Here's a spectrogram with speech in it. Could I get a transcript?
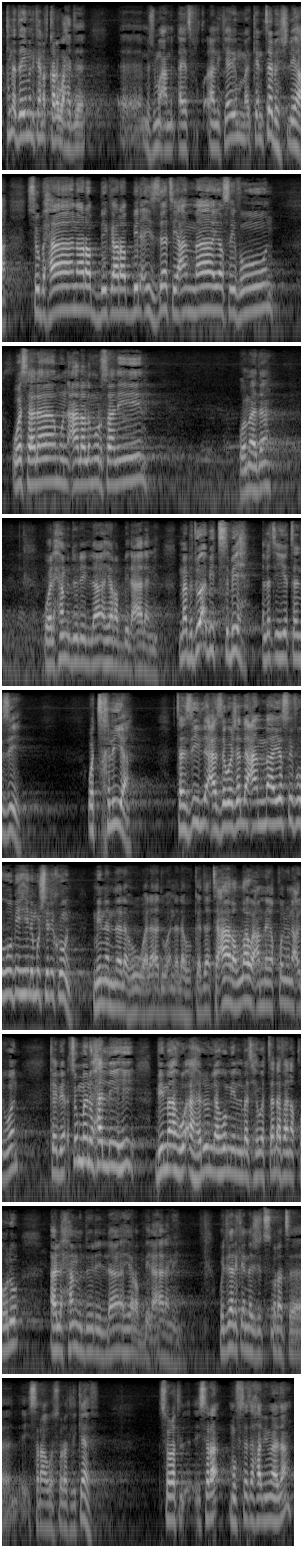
إحنا دائما كنقرأ واحد آه، مجموعة من الآيات في القرآن الكريم ما كنتبهش لها. سبحان ربك رب العزة عما يصفون. وسلام على المرسلين. وماذا؟ والحمد لله رب العالمين. مبدوء بالتسبيح التي هي تنزيه والتخلية. تنزيه الله عز وجل عما يصفه به المشركون. من أن له ولاد وأن له كذا. تعالى الله عما يقولون علوا كبيرا ثم نحليه بما هو أهل له من المدح والثناء فنقول الحمد لله رب العالمين. ولذلك نجد سورة الإسراء وسورة الكهف. سورة الإسراء مفتتحة بماذا؟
